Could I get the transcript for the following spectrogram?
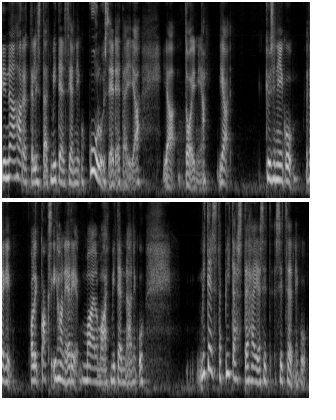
niin nämä harjoitteli sitä, että miten siellä niin kuin kuuluisi edetä ja, ja toimia. Ja kyllä se niin kuin, jotenkin oli kaksi ihan eri maailmaa, että miten, nämä, niin kuin, miten sitä pitäisi tehdä ja sitten sit se, niin kuin,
